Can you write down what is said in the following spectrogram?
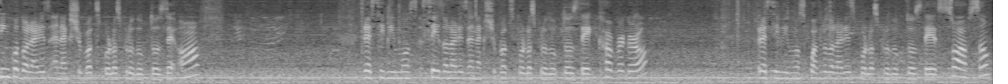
5 dólares en Extra Bucks por los productos de Off. Recibimos 6 dólares en Extra Bucks por los productos de CoverGirl. Recibimos 4 dólares por los productos de Soft Soap.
